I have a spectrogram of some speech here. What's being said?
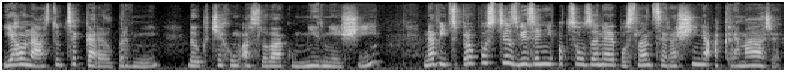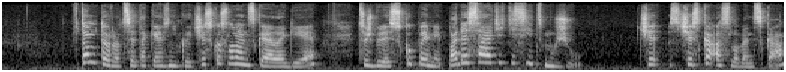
Jeho nástupce Karel I. byl k Čechům a Slovákům mírnější, navíc propustil z vězení odsouzené poslance Rašína a Kramáře. V tomto roce také vznikly Československé legie, což byly skupiny 50 tisíc mužů Če- z Česka a Slovenska,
